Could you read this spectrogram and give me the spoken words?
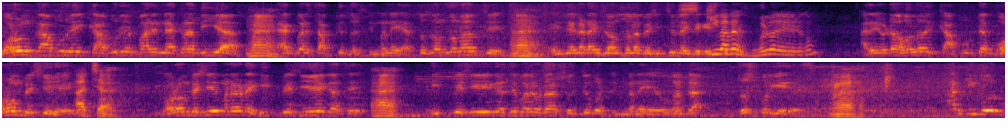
গরম কাপড় এই কাপড়ের পারে ন্যাকড়া দিয়া হ্যাঁ। একবারে চাপকে ধরছি। মানে এত যন্ত্রণা হচ্ছে। এই জায়গাটায় যন্ত্রণা বেশি ছিল এই জায়গায়। কীভাবে হলো এরকম? আরে ওটা হলো কাপড়টা গরম বেশি হয়ে আচ্ছা। গরম বেশি হয়ে মানে ওটা হিট বেশি হয়ে গেছে। হ্যাঁ। হিট বেশি হয়ে গেছে পরে ওটা সহ্য করতে মানে ওখানটা পড়িয়ে গেছে। হ্যাঁ আর কি করব?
